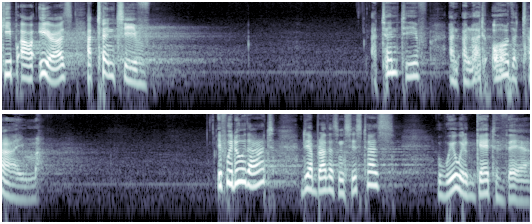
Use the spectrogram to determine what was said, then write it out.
keep our ears attentive. Attentive and alert all the time. If we do that, dear brothers and sisters, we will get there.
